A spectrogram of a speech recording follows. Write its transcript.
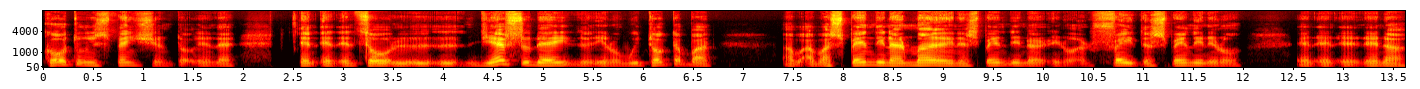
call to expansion to, and, and and and so yesterday, you know, we talked about about, about spending our mind and spending our you know our faith and spending you know and and and, and uh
